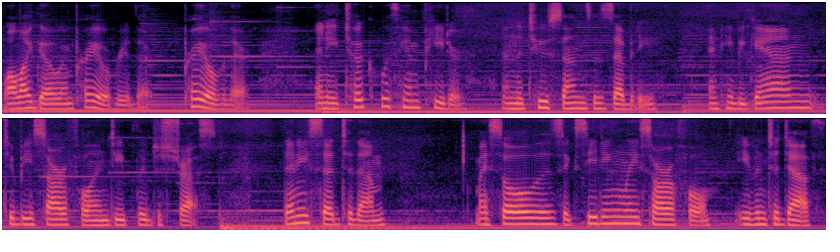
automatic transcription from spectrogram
while I go and pray over there. Pray over there. And he took with him Peter and the two sons of Zebedee, and he began to be sorrowful and deeply distressed. Then he said to them, My soul is exceedingly sorrowful, even to death.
